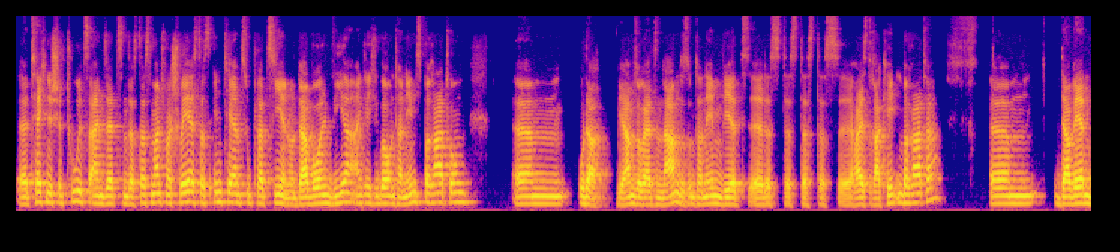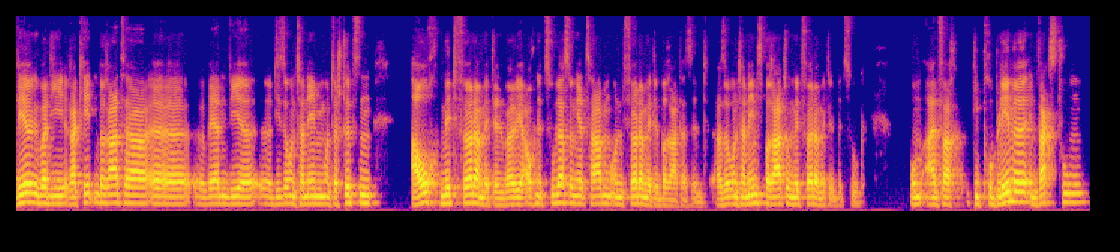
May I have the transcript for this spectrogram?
äh, technische Tools einsetzen, dass das manchmal schwer ist, das intern zu platzieren. Und da wollen wir eigentlich über Unternehmensberatung ähm, oder wir haben sogar jetzt einen Namen, das Unternehmen wird, äh, das, das, das, das äh, heißt Raketenberater. Ähm, da werden wir über die Raketenberater, äh, werden wir äh, diese Unternehmen unterstützen, auch mit Fördermitteln, weil wir auch eine Zulassung jetzt haben und Fördermittelberater sind. Also Unternehmensberatung mit Fördermittelbezug, um einfach die Probleme im Wachstum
